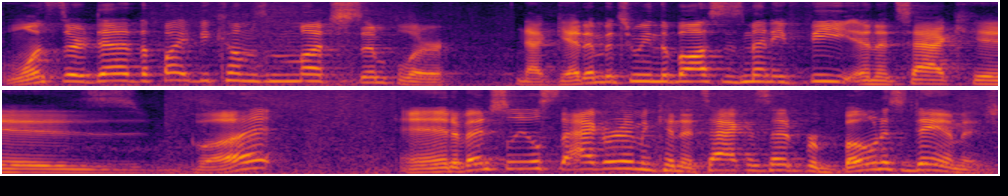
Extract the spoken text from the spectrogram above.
Once they're dead, the fight becomes much simpler. Now get in between the boss's many feet and attack his butt, and eventually you'll stagger him and can attack his head for bonus damage.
